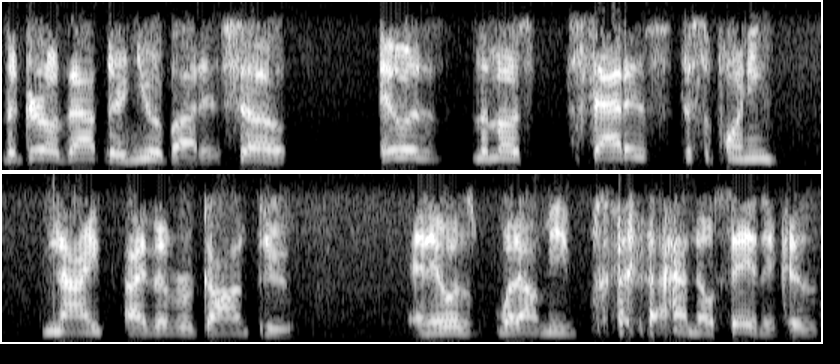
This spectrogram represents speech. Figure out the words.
the girls out there knew about it. So it was the most saddest, disappointing night I've ever gone through. And it was without me, I had no say in it because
